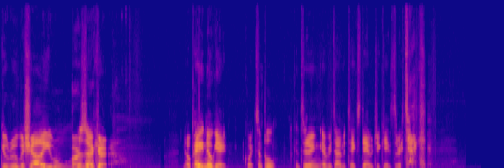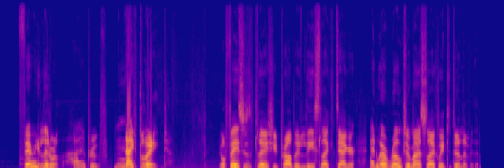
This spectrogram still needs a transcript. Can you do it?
Guru Gurubashi Berserker. No pain, no gain. Quite simple, considering every time it takes damage it gains 3 attack. Very literal. I approve. Nightblade. Your face is the place you'd probably least like a dagger, and where rogues are most likely to deliver them.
